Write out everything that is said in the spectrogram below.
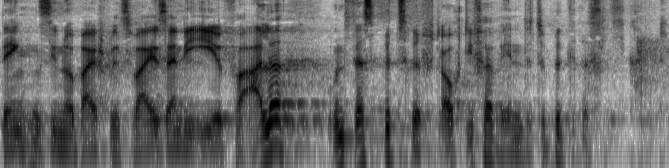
Denken Sie nur beispielsweise an die Ehe für alle. Und das betrifft auch die verwendete Begrifflichkeit.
